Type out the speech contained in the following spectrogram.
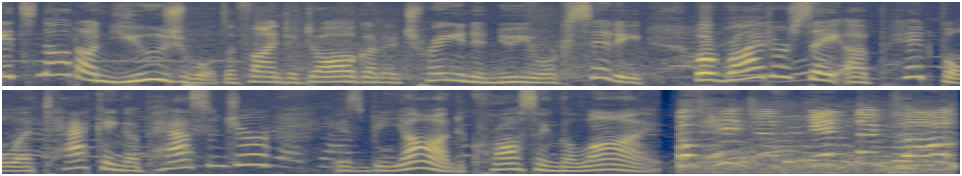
It's not unusual to find a dog on a train in New York City, but riders say a pit bull attacking a passenger is beyond crossing the line. Okay, just get the dog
